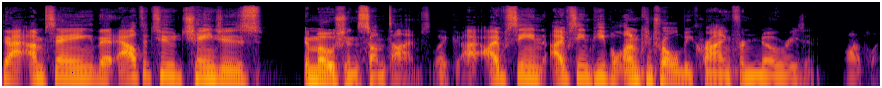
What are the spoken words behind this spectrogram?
That I'm saying that altitude changes emotions sometimes. Like I, I've seen I've seen people uncontrollably crying for no reason on a plane.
